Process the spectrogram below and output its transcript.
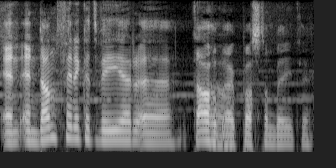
En, en dan vind ik het weer... eh, Taalgebruik past dan beter.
